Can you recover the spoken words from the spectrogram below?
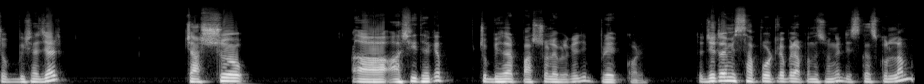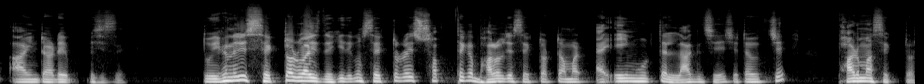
চব্বিশ হাজার চারশো আশি থেকে চব্বিশ হাজার পাঁচশো লেভেলকে যদি ব্রেক করে। তো যেটা আমি সাপোর্ট লেভেল আপনাদের সঙ্গে ডিসকাস করলাম আর ইন্টারডে বেসিসে তো এখানে যদি সেক্টর ওয়াইজ দেখি, দেখুন সেক্টর ওয়াইজ সব থেকে ভালো যে সেক্টরটা আমার এই মুহূর্তে লাগছে, সেটা হচ্ছে ফার্মা সেক্টর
